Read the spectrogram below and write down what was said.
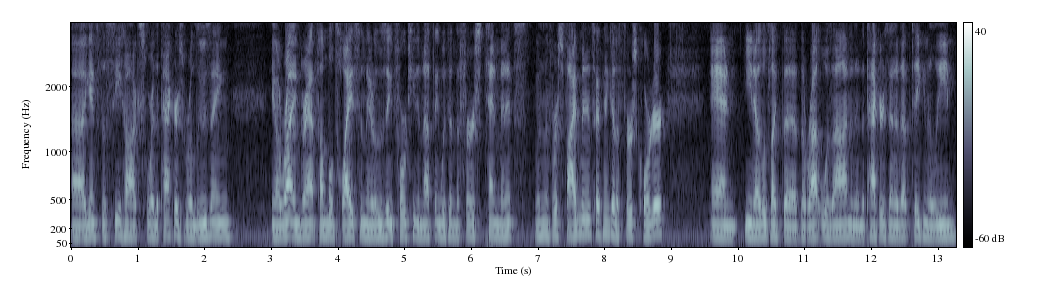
uh, against the Seahawks where the Packers were losing. You know, Ryan Grant fumbled twice and they were losing 14 to nothing within the first 10 minutes, within the first five minutes, I think, of the first quarter. And, you know, it looked like the, the rout was on, and then the Packers ended up taking the lead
